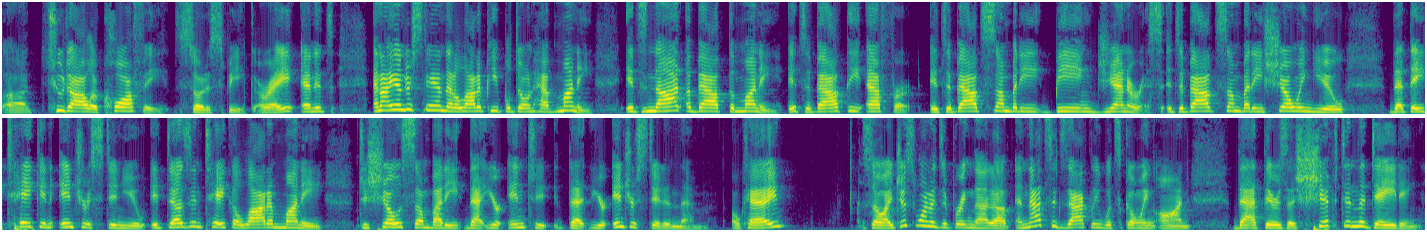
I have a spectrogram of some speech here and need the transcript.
uh, two dollar coffee, so to speak. All right, and it's and I understand that a lot of people don't have money. It's not about the money. It's about the effort. It's about somebody being generous. It's about somebody showing you that they take an interest in you. It doesn't take a lot of money to show somebody that you're into that you're interested in them. Okay. So I just wanted to bring that up. And that's exactly what's going on that there's a shift in the dating.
